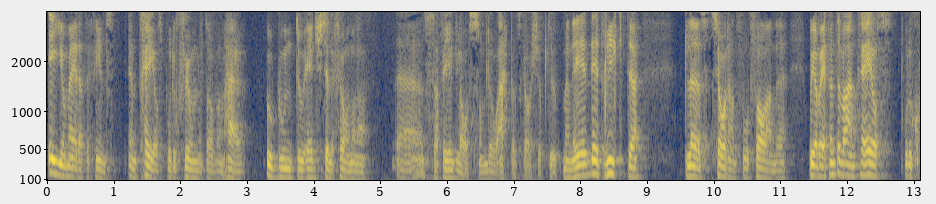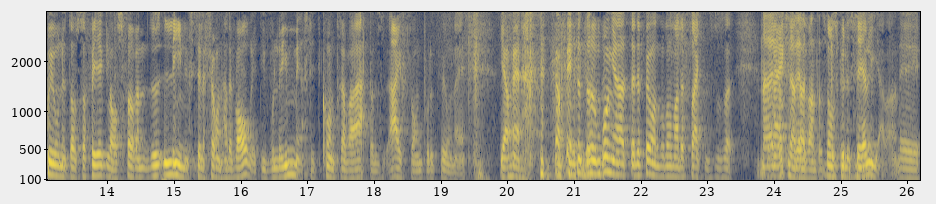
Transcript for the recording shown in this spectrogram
I och med att det finns en treårsproduktion av de här Ubuntu Edge-telefonerna eh, Safirglas som då Apple ska ha köpt upp. Men det är, det är ett rykte, ett löst sådant fortfarande. Och jag vet inte vad en treårsproduktion av Safirglas för en Linux-telefon hade varit i volymmässigt kontra vad Apples iPhone-produktion är. Jag menar, jag vet inte hur många telefoner de hade faktiskt försökt Nej, räknat att de skulle sälja. Va? Det är,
